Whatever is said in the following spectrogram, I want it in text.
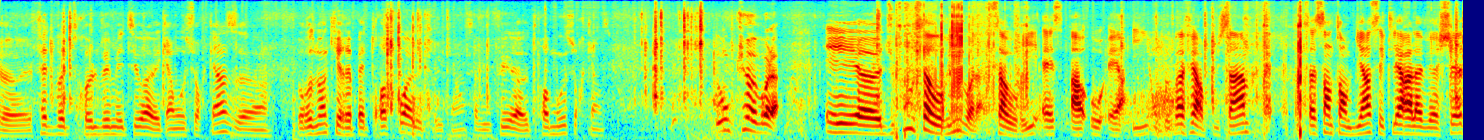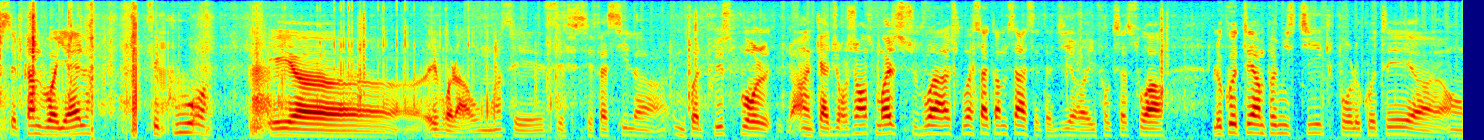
euh, faites votre relevé météo avec un mot sur 15. euh, heureusement qu'il répète trois fois le truc. hein, ça vous fait trois mots sur 15. Donc voilà. Et du coup Saori, voilà, Saori, S-A-O-R-I. On peut pas faire plus simple. Ça s'entend bien, c'est clair à la VHF, c'est plein de voyelles, c'est court. Et, euh, voilà, au moins c'est facile hein, une fois de plus pour un cas d'urgence. Moi je vois, ça comme ça, c'est-à-dire euh, il faut que ça soit le côté un peu mystique pour le côté euh, en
